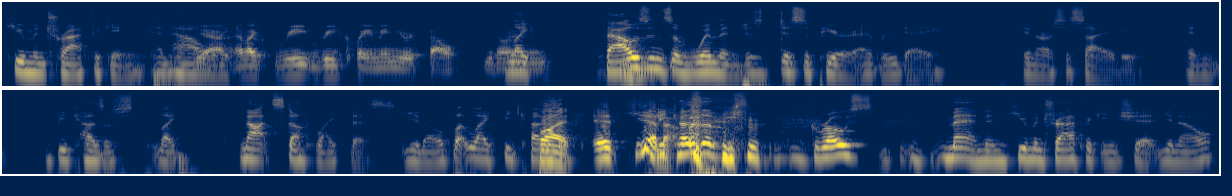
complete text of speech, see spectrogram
human trafficking and how yeah, like and like re- reclaiming yourself. You know what Like- I mean? thousands of women just disappear every day in our society and because of like not stuff like this you know but like because But of it he- you know. because of gross men and human trafficking shit you know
